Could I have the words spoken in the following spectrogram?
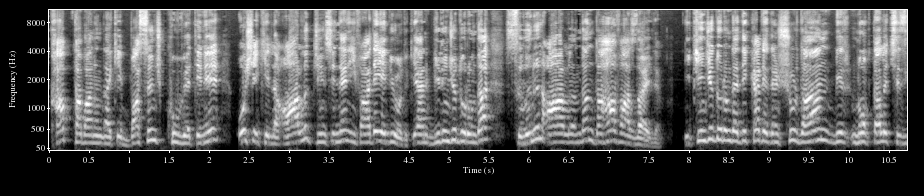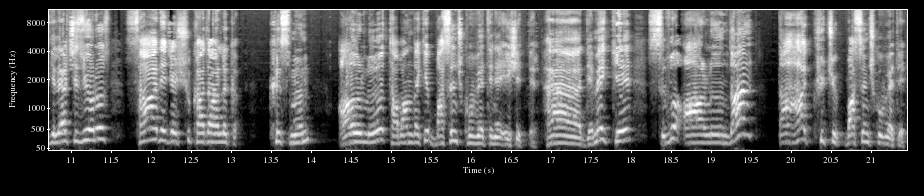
kap tabanındaki basınç kuvvetini o şekilde ağırlık cinsinden ifade ediyorduk. Yani birinci durumda sıvının ağırlığından daha fazlaydı. İkinci durumda dikkat edin şuradan bir noktalı çizgiler çiziyoruz. Sadece şu kadarlık kısmın ağırlığı tabandaki basınç kuvvetine eşittir. Ha demek ki sıvı ağırlığından daha küçük basınç kuvveti.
